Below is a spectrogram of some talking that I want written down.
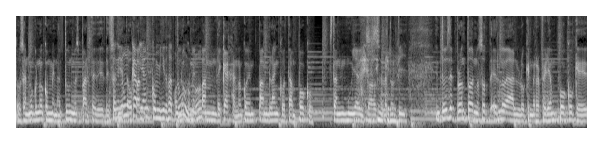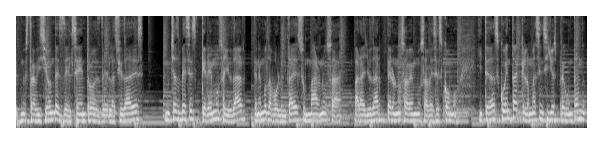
o sea, no, no, comen atún, no es parte de, su dieta. Nunca habían comido atún. no comen pan de caja, no comen pan blanco tampoco. Están muy habituados a la tortilla. Entonces de pronto a nosotros es lo, a lo que me refería un poco que nuestra visión desde el centro, desde las ciudades, muchas veces queremos ayudar, tenemos la voluntad de sumarnos a, para ayudar, pero no sabemos a veces cómo. Y te das cuenta que lo más sencillo es preguntando.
